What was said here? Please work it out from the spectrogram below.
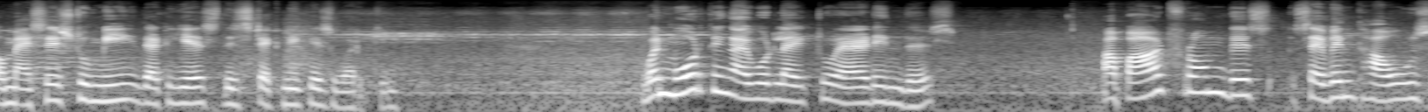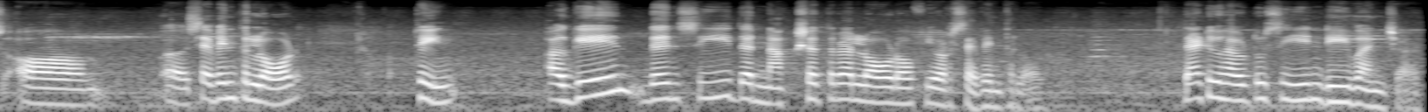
a message to me that yes this technique is working. One more thing i would like to add in this. Apart from this seventh house uh, uh, seventh lord thing again then see the nakshatra lord of your seventh lord. That you have to see in D1 chart.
